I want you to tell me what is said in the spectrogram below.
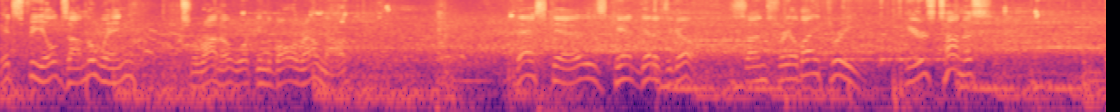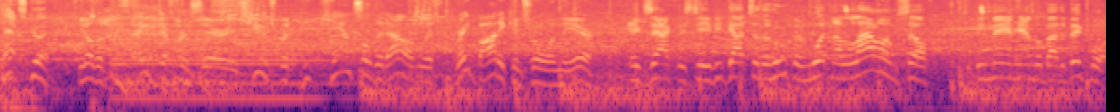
It's Fields on the wing. Toronto working the ball around now. Vasquez can't get it to go. Suns trail by three. Here's Thomas. That's good. You know, the height difference there is huge, but he canceled it out with great body control in the air. Exactly, Steve. He got to the hoop and wouldn't allow himself to be manhandled by the big boy.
